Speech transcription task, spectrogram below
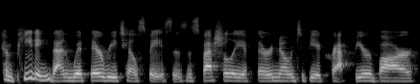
competing then with their retail spaces especially if they're known to be a craft beer bar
